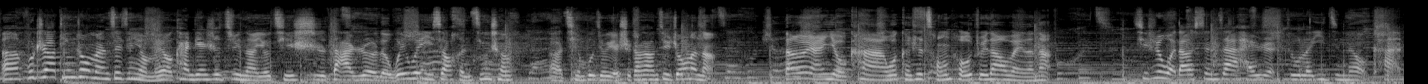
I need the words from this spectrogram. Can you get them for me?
呃，不知道听众们最近有没有看电视剧呢？尤其是大热的《微微一笑很倾城》，呃，前不久也是刚刚剧终了呢。当然有看啊，我可是从头追到尾了呢。其实我到现在还忍住了一集没有看，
